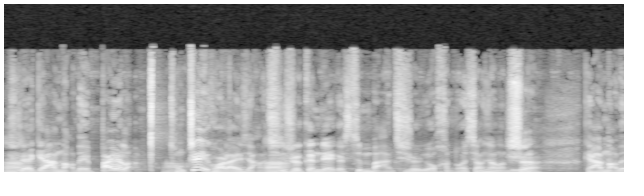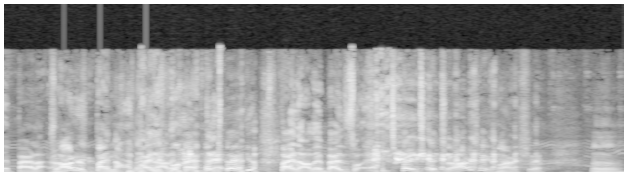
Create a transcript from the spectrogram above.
直接给他脑袋掰了。从这块来讲，嗯其实跟这个新版其实有很多相像的地方。是给他脑袋掰了，主要是掰脑袋掰脑袋，儿 对掰脑袋掰嘴。对对，主要是这块是，嗯，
